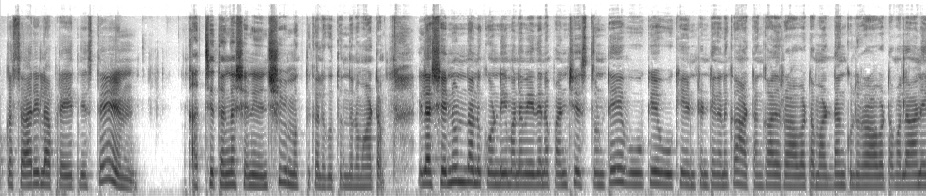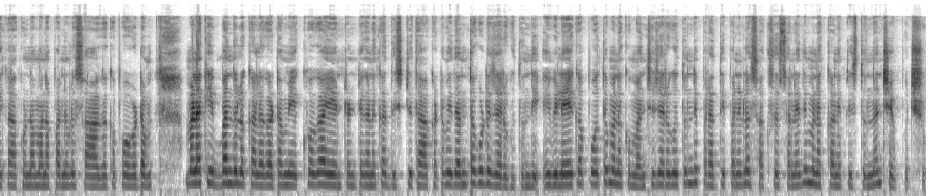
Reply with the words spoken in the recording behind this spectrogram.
ఒక్కసారి ఇలా ప్రయత్నిస్తే ఖచ్చితంగా శని నుంచి విముక్తి కలుగుతుందనమాట ఇలా శని ఉందనుకోండి మనం ఏదైనా పని చేస్తుంటే ఊకే ఊకే ఏంటంటే కనుక ఆటంకాలు రావటం అడ్డంకులు రావటం అలానే కాకుండా మన పనులు సాగకపోవటం మనకి ఇబ్బందులు కలగటం ఎక్కువగా ఏంటంటే కనుక దిష్టి తాకటం ఇదంతా కూడా జరుగుతుంది. ఇవి లేకపోతే మనకు మంచి జరుగుతుంది ప్రతి పనిలో సక్సెస్ అనేది మనకు కనిపిస్తుందని చెప్పొచ్చు.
